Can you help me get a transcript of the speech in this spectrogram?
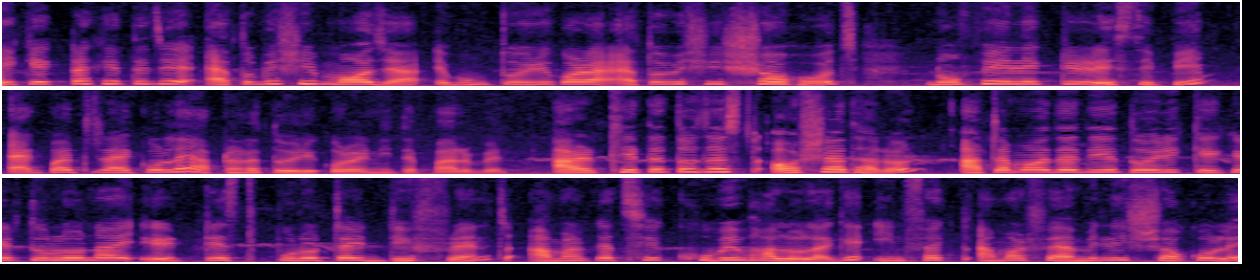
এই কেকটা খেতে যে এত বেশি মজা এবং তৈরি করা এত বেশি সহজ নো ফেল একটি রেসিপি একবার ট্রাই করলে আপনারা তৈরি করে নিতে পারবেন। আর খেতে তো জাস্ট অসাধারণ, আটা ময়দা দিয়ে তৈরি কেকের তুলনায় এর টেস্ট পুরোটাই ডিফারেন্ট আমার কাছে খুবই ভালো লাগে ইনফ্যাক্ট আমার ফ্যামিলির সকলে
